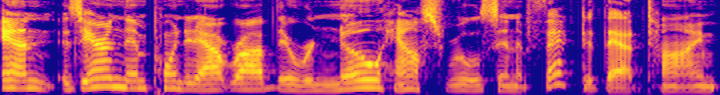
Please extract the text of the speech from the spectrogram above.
And as Aaron then pointed out, Rob, there were no House rules in effect at that time.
